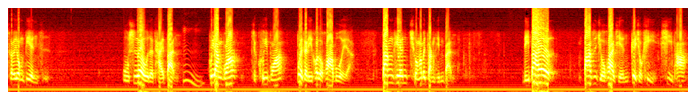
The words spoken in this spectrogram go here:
车用电子，五四二五的台办，嗯，开阳盘就开盘八十二块的话尾啊，当天全还没涨停板。礼拜二八十九块钱继续去四趴，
